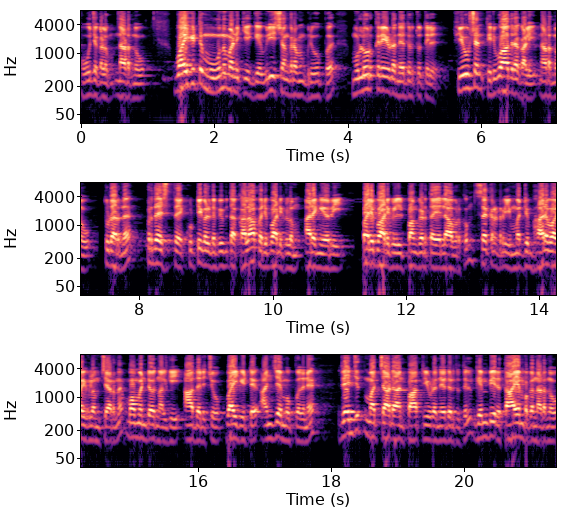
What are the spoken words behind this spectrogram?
പൂജകളും നടന്നു. വൈകിട്ട് മൂന്ന് മണിക്ക് ഗൗരീശങ്കരം ഗ്രൂപ്പ് മുള്ളൂർക്കരയുടെ നേതൃത്വത്തിൽ ഫ്യൂഷൻ തിരുവാതിര കളി നടന്നു. തുടർന്ന് പ്രദേശത്തെ കുട്ടികളുടെ വിവിധ കലാപരിപാടികളും അരങ്ങേറി. പരിപാടികളിൽ പങ്കെടുത്ത എല്ലാവർക്കും സെക്രട്ടറിയും മറ്റു ഭാരവാഹികളും ചേർന്ന് മൊമെന്റോ നൽകി ആദരിച്ചു. വൈകിട്ട് അഞ്ച് മുപ്പതിന് രഞ്ജിത്ത് മച്ചാടാൻ പാർട്ടിയുടെ നേതൃത്വത്തിൽ ഗംഭീര തായമ്പകം നടന്നു.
